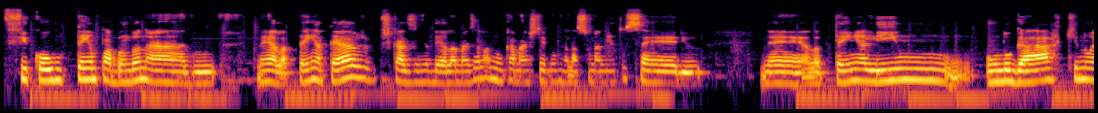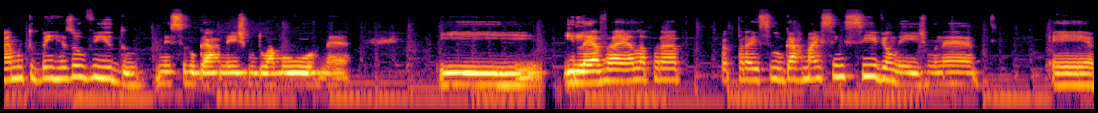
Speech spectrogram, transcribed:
ficou um tempo abandonado. Né? Ela tem até os casinhos dela, mas ela nunca mais teve um relacionamento sério né? Ela tem ali um, um lugar que não é muito bem resolvido nesse lugar mesmo do amor, né? E, e leva ela para esse lugar mais sensível mesmo, né? É,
